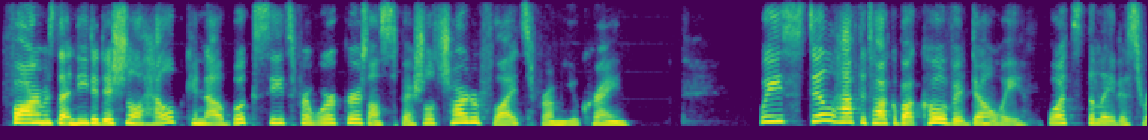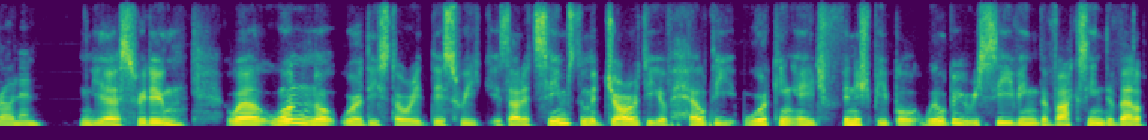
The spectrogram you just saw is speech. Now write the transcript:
Farms that need additional help can now book seats for workers on special charter flights from Ukraine. We still have to talk about COVID, don't we? What's the latest, Ronan? Yes, we do. Well, one noteworthy story this week is that it seems the majority of healthy working age Finnish people will be receiving the vaccine developed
